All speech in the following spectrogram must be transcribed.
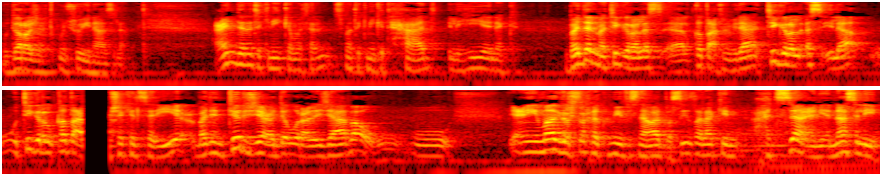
ودرجة تكون شوي نازلة. عندنا تكنيكة مثلا اسمها تكنيكة حاد اللي هي إنك بدل ما تقرأ. القطع في البداية تقرأ الأسئلة وتقرأ القطع بشكل سريع بعدين ترجع وتدور على الإجابة و... و... يعني ما أقدر أشرح لكم هي في ثواني بسيطة لكن حتساعد يعني الناس اللي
